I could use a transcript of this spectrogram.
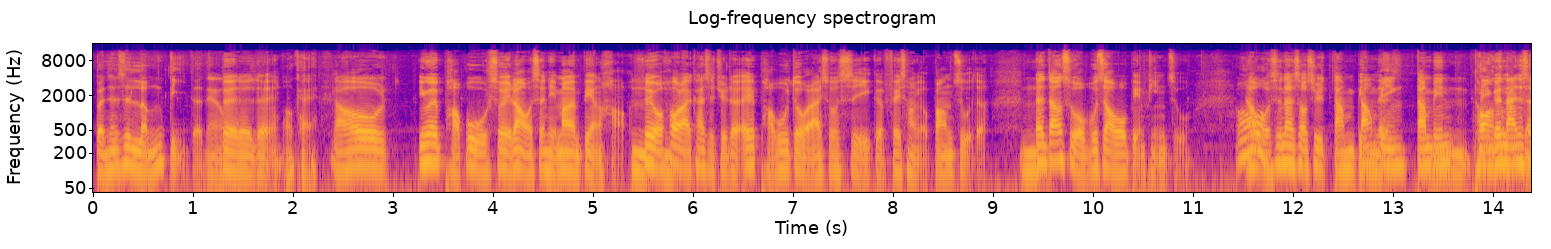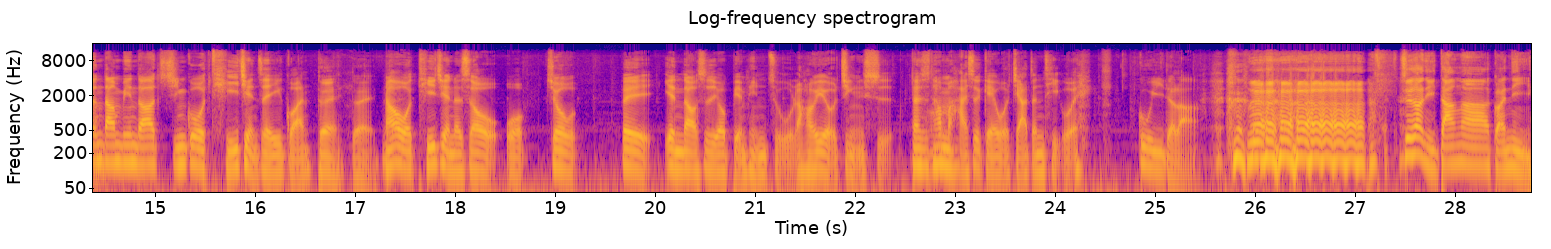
本身是冷底的那种。对对对，OK，然后。因为跑步，所以让我身体慢慢变好，所以我后来开始觉得，哎、欸，跑步对我来说是一个非常有帮助的。但当时我不知道我扁平足，然后我是那时候去当兵的，当兵，每个男生当兵都要经过体检这一关。对对。然后我体检的时候，我就被验到是有扁平足，然后又有近视，但是他们还是给我加增体位，故意的啦，就让你当啊，管你，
